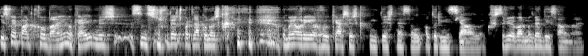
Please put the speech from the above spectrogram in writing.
isso foi a parte que correu bem, ok, mas se, se nos puderes partilhar connosco o maior erro que achas que cometeste nessa altura inicial, que serviu agora uma grande lição, não é?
